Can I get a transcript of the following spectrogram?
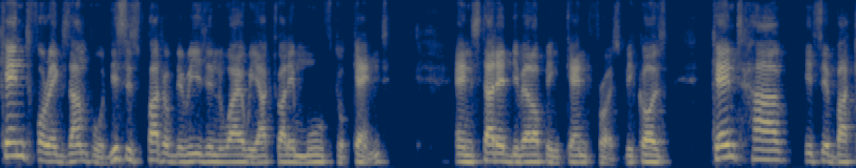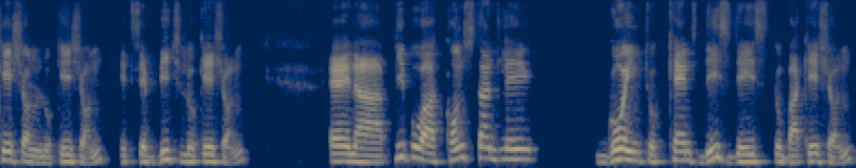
Kent, for example, this is part of the reason why we actually moved to Kent and started developing Kent first because Kent have, it's a vacation location, it's a beach location. And uh, people are constantly going to Kent these days to vacation,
